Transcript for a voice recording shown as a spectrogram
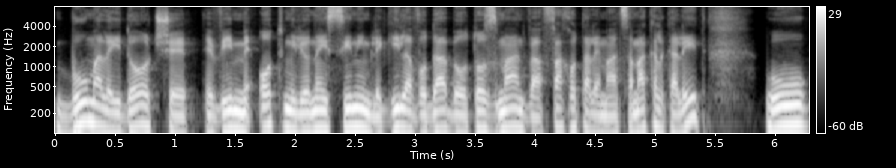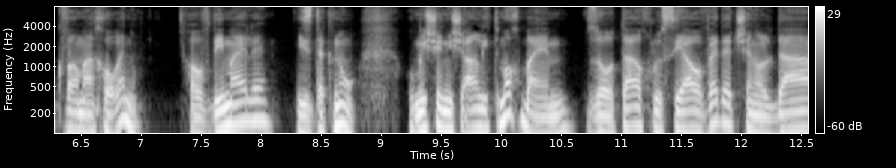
בום הלידות שהביא מאות מיליוני סינים לגיל עבודה באותו זמן והפך אותה למעצמה כלכלית, הוא כבר מאחורינו. העובדים האלה הזדקנו, ומי שנשאר לתמוך בהם זו אותה אוכלוסייה עובדת שנולדה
